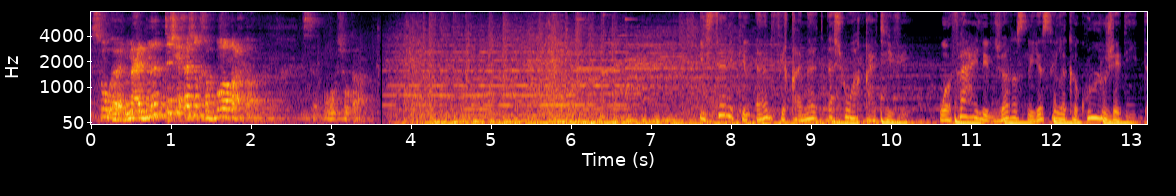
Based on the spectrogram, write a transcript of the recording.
سؤال. ما عندنا حتى شي حاجة نخبوها مرحبا. شكرا. اشترك الآن في قناة أشواق تيفي وفعل الجرس ليصلك كل جديد.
